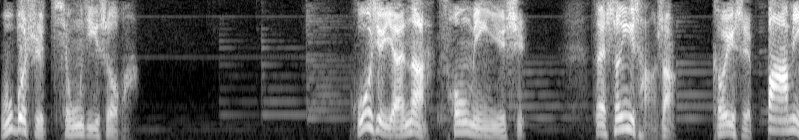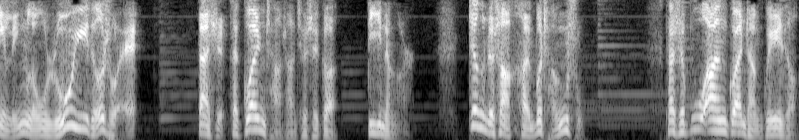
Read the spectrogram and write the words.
无不是穷极奢华。胡雪岩呢，聪明一世，在生意场上可谓是八面玲珑、如鱼得水，但是在官场上却是个低能儿，政治上很不成熟。他是不安官场规则，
